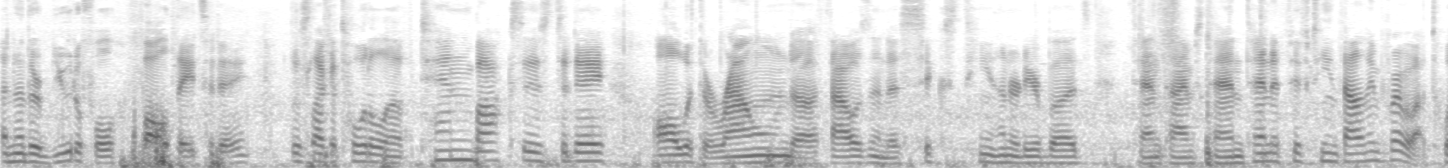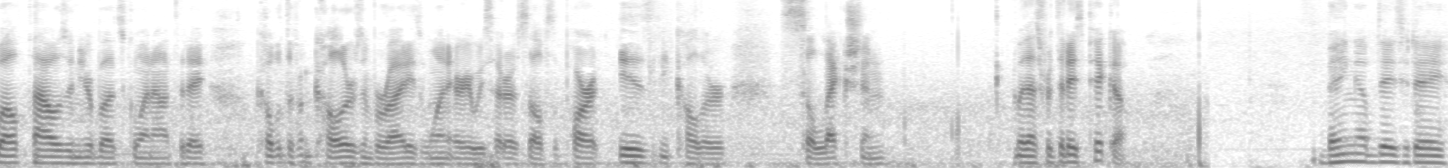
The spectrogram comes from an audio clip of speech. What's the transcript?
another beautiful fall day today. Looks like a total of 10 boxes today, all with around a 1,000 to 1,600 earbuds. 10 times 10, 10 to 15,000, maybe probably about 12,000 earbuds going out today. A couple different colors and varieties. One area we set ourselves apart is the color selection. But that's for today's pickup. Bang up day today.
